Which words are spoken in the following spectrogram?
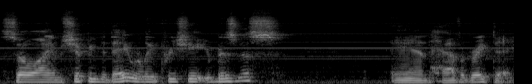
so I am shipping today. Really appreciate your business and have a great day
